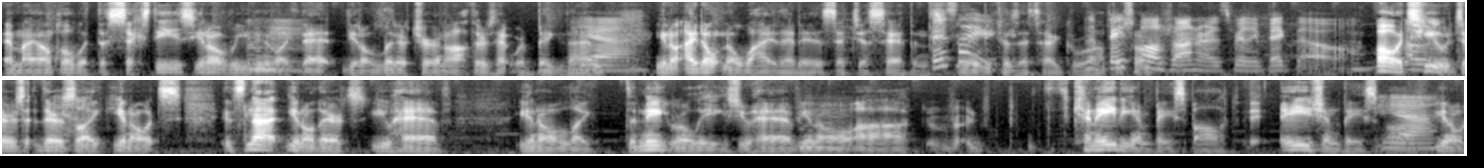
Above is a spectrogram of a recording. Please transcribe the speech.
and my uncle with the 60s you know reading like that you know literature and authors that were big then Mm-hmm. Yeah. you know I don't know why that is that just happens There's, maybe like, because that's how I grew the up something. baseball genre is really big though. Oh, it's huge. There's there's yeah. like you know it's it's not you know there's you have you know like the Negro leagues. You have you know Mm-hmm. uh, Canadian baseball, Asian baseball. Yeah. You know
